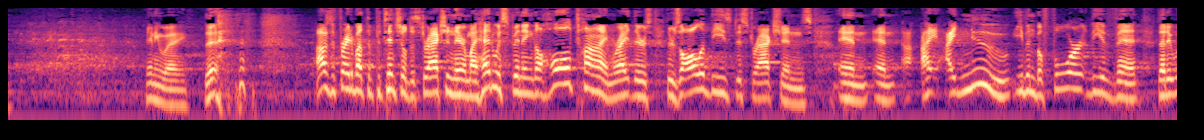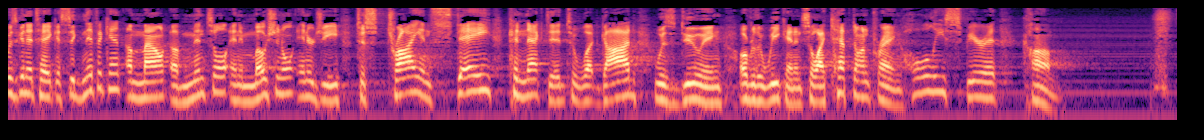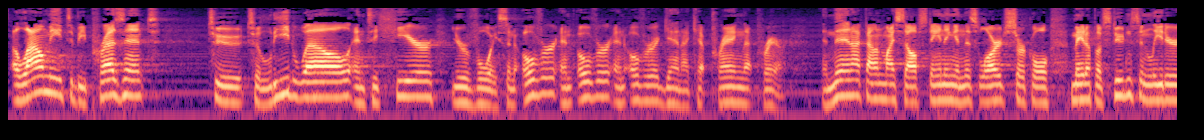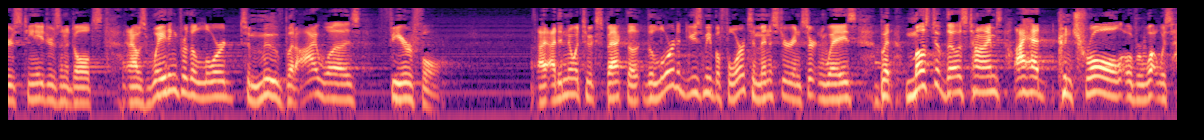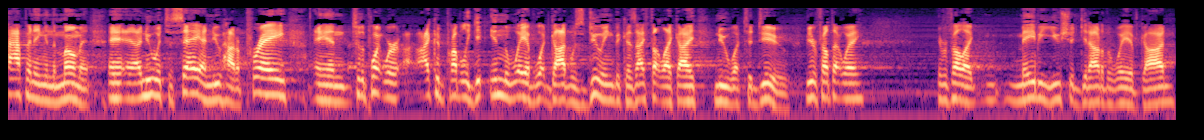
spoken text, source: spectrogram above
Anyway, the, I was afraid about the potential distraction there. My head was spinning the whole time, right? There's, there's all of these distractions. And, and I, I knew even before the event that it was going to take a significant amount of mental and emotional energy to try and stay connected to what God was doing over the weekend. And so I kept on praying, Holy Spirit, come. Allow me to be present to, to lead well and to hear your voice. And over and over and over again, I kept praying that prayer. And then I found myself standing in this large circle made up of students and leaders, teenagers and adults, and I was waiting for the Lord to move, but I was fearful. I, I, didn't know what to expect. The, the Lord had used me before to minister in certain ways, but most of those times I had control over what was happening in the moment. And, I knew what to say, I knew how to pray, and to the point where I could probably get in the way of what God was doing because I felt like I knew what to do. Have you ever felt that way? You ever felt like maybe you should get out of the way of God?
